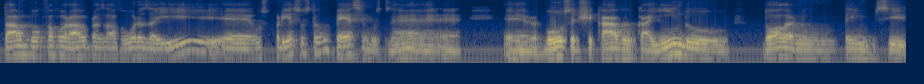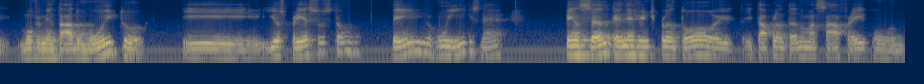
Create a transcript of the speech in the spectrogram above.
está um pouco favorável para as lavouras aí, é, os preços estão péssimos, né? É, é, Bolsa de Chicago caindo, dólar não tem se movimentado muito e, e os preços estão bem ruins, né? pensando que ainda a gente plantou e está plantando uma safra aí com,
